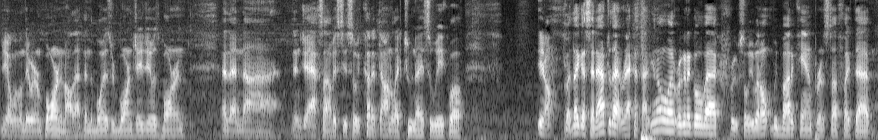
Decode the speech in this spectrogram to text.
you know, when they were born and all that. Then the boys were born. JJ was born, and then uh, then Jack's obviously. So we cut it down to like two nights a week. Well, you know, but like I said, after that wreck, I thought, you know what, we're gonna go back. So we went out, we bought a camper and stuff like that.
